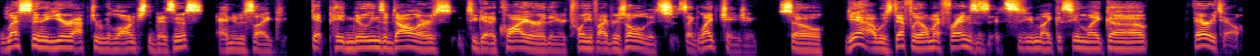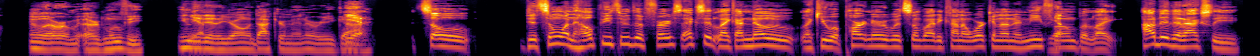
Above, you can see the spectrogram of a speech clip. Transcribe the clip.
less than a year after we launched the business, and it was like get paid millions of dollars to get acquired. That you're 25 years old. It's it's like life changing. So yeah, I was definitely all my friends. It seemed like it seemed like a fairy tale or, or movie. You yep. needed your own documentary guy. Yeah. So, did someone help you through the first exit? Like, I know, like you were partnered with somebody kind of working underneath yep. them, but like, how did it actually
